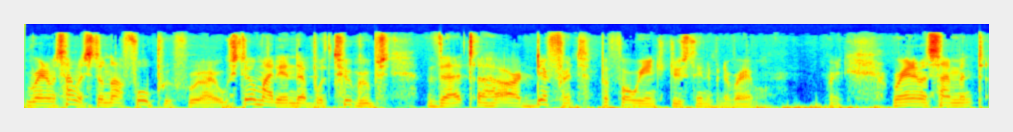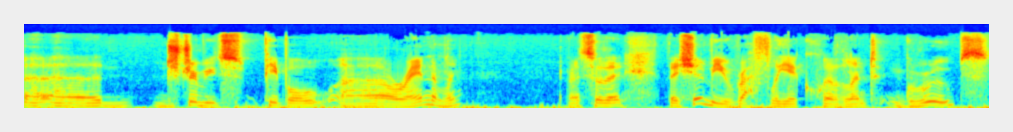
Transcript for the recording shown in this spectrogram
random assignment is still not foolproof. We still might end up with two groups that uh, are different before we introduce the independent variable. Right? Random assignment uh, distributes people uh, randomly, right? so that they should be roughly equivalent groups,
